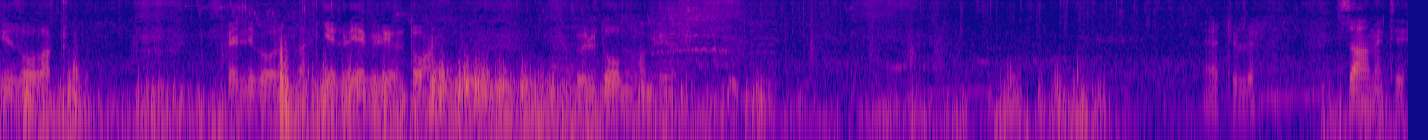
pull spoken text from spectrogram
600-700 oğlak belli bir oranda gerileyebiliyor. Doğan ölü doğum olabiliyor. Her türlü zahmeti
